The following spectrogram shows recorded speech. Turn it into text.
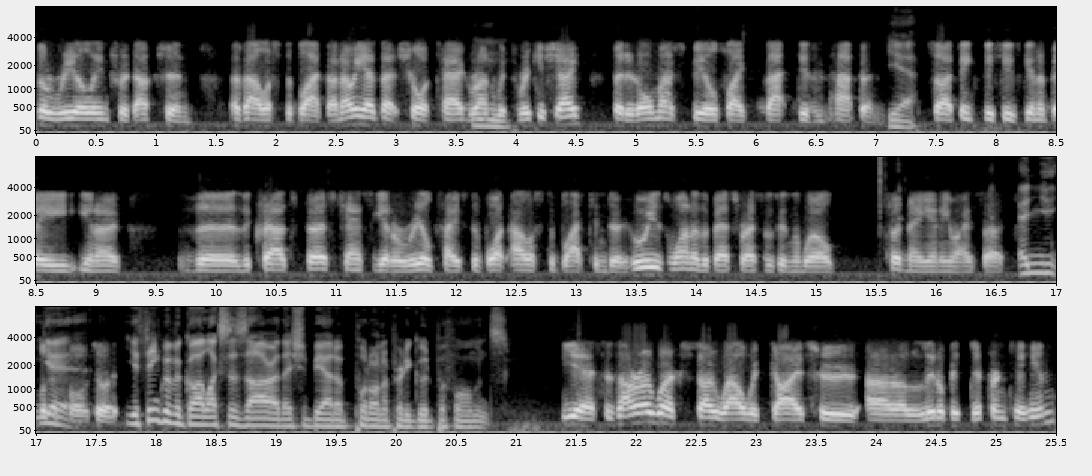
the real introduction of Aleister Black. I know he had that short tag run mm. with Ricochet, but it almost feels like that didn't happen. Yeah. So I think this is going to be, you know, the the crowd's first chance to get a real taste of what Aleister Black can do, who is one of the best wrestlers in the world for me anyway. So And you, looking yeah, forward to it. you think with a guy like Cesaro, they should be able to put on a pretty good performance. Yeah, Cesaro works so well with guys who are a little bit different to him.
